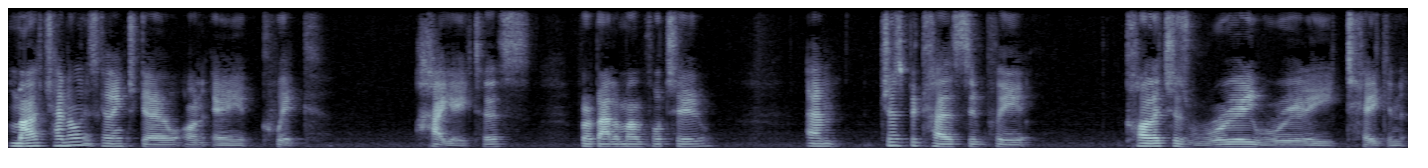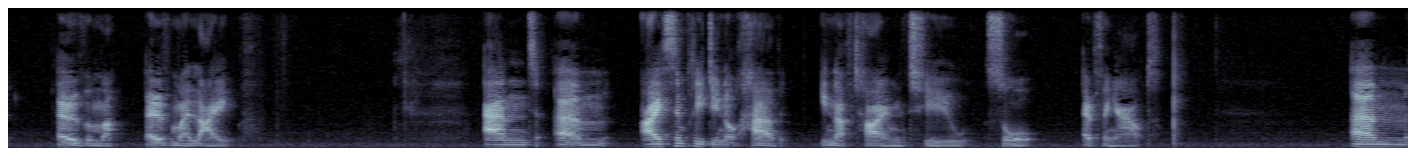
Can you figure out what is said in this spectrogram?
my channel is going to go on a quick hiatus for about a month or two. Um, just because simply college has really, really taken over my over my life. And um, I simply do not have enough time to sort everything out. Um,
